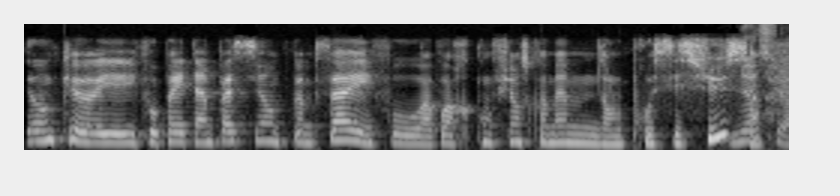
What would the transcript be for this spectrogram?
donc euh, il faut pas être impatiente comme ça, et il faut avoir confiance quand même dans le processus. Bien sûr.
